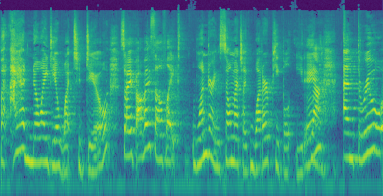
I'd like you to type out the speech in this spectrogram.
but I had no idea what to do. So I found myself like wondering so much, like, what are people eating? Yeah. And through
